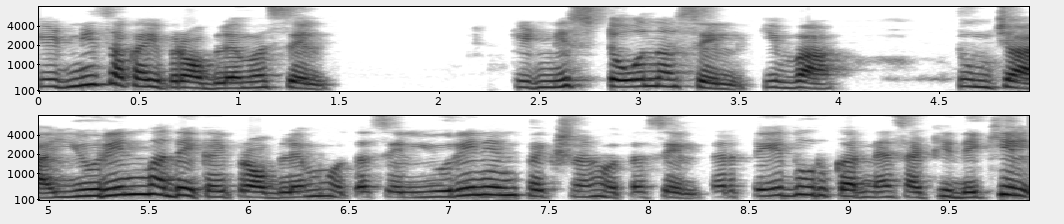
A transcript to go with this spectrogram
किडनीचा काही प्रॉब्लेम असेल किडनी स्टोन असेल किंवा तुमच्या युरिनमध्ये काही प्रॉब्लेम होत असेल युरिन इन्फेक्शन होत असेल तर ते दूर करण्यासाठी देखील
